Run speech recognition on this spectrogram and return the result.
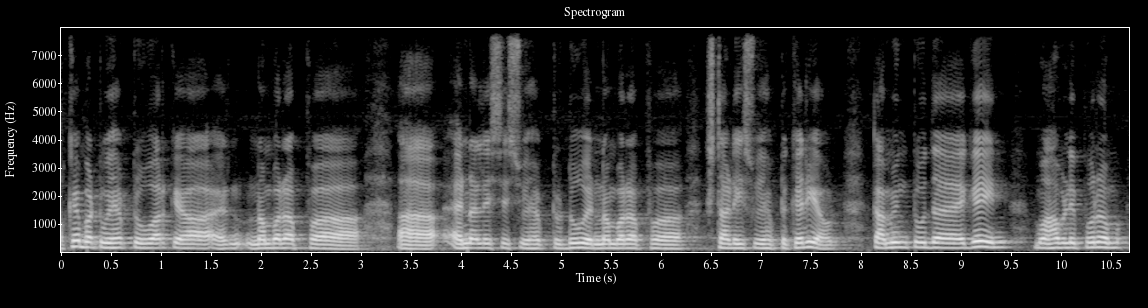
okay but we have to work uh, a number of uh, uh, analysis we have to do a number of uh, studies we have to carry out. Coming to the again Mahabalipuram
